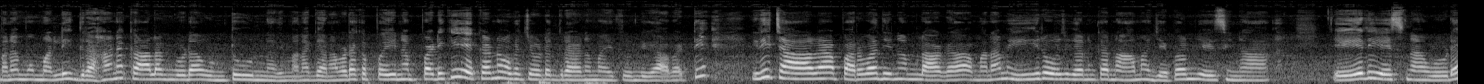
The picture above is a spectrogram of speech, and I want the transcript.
మనము మళ్ళీ గ్రహణ కాలం కూడా ఉంటూ ఉన్నది. మనకు కనబడకపోయినప్పటికీ ఎక్కడో ఒక చోట గ్రహణం అవుతుంది కాబట్టి ఇది చాలా పర్వదినం లాగా మనం ఈరోజు కనుక నామ జపం చేసినా ఏది చేసినా కూడా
